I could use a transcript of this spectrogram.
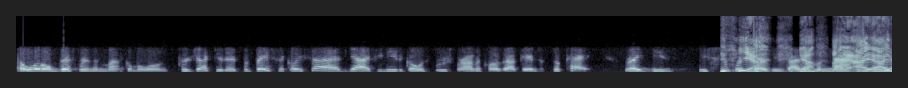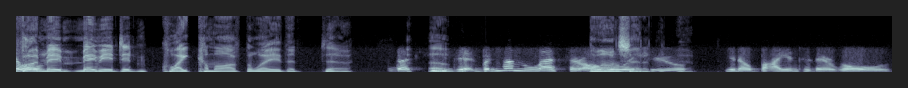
a little different than Michael Malone projected it, but basically said, yeah, if you need to go with Bruce Brown to close out games, it's okay, right? These these superstars, yeah, these guys yeah. on the I, I, I thought maybe, maybe it didn't quite come off the way that. Uh, that uh, he did, but nonetheless, they're all Malone willing to, yeah. you know, buy into their roles,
